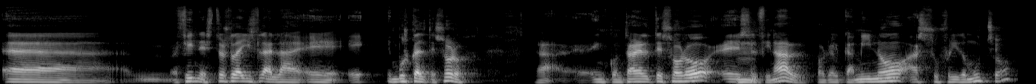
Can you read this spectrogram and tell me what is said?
eh, en fin, esto es la isla la, eh, eh, en busca del tesoro. O sea, Encontrar el tesoro es Mm. el final. Por el camino has sufrido mucho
